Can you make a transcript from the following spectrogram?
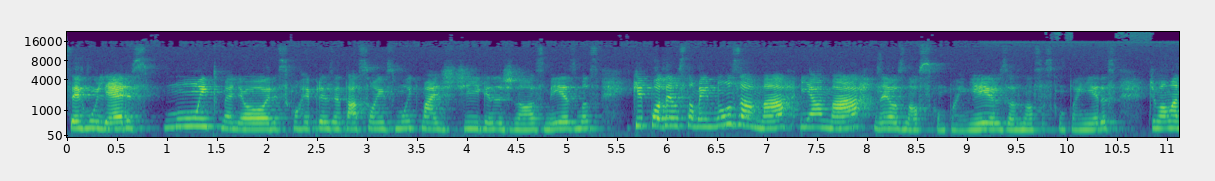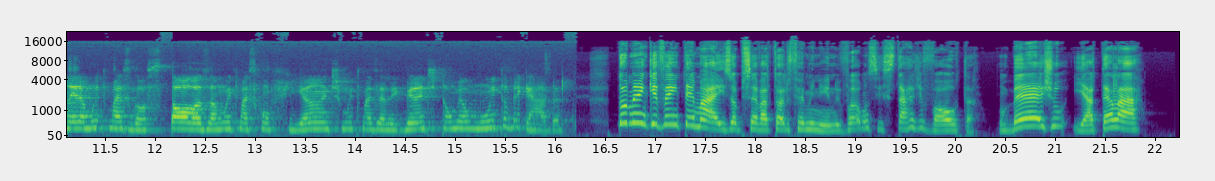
ser mulheres muito melhores, com representações muito mais dignas de nós mesmas, e que podemos também nos amar e amar né, os nossos companheiros, as nossas companheiras, de uma maneira muito mais gostosa, muito mais confiante, muito mais elegante. Então, meu muito obrigada. Domingo que vem tem mais Observatório Feminino e vamos estar de volta. Um beijo e até lá!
